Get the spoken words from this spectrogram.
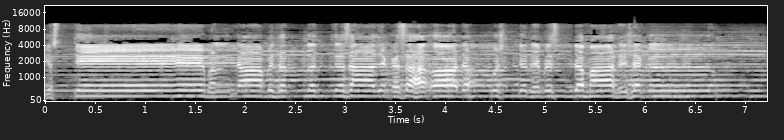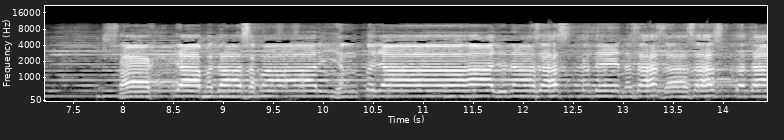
यस्ते मन्यापि दत्तस्य सायकसः ओडः पुष्यति विष्टमानिषक्। साह्यापदा समार्यन्तयाजुना सहस्रतेन सहसा सहस्तता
